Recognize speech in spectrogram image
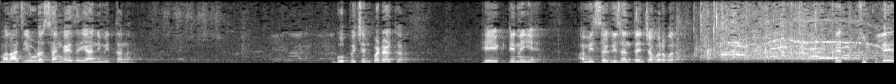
मला आज एवढंच सांगायचं या निमित्तानं. गोपीचंद पडळकर हे एकटे नाही आहेत आम्ही सगळीजण त्यांच्याबरोबर आहे. ते चुकले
